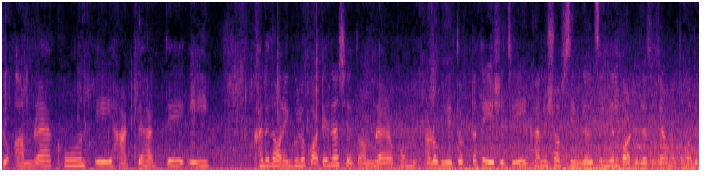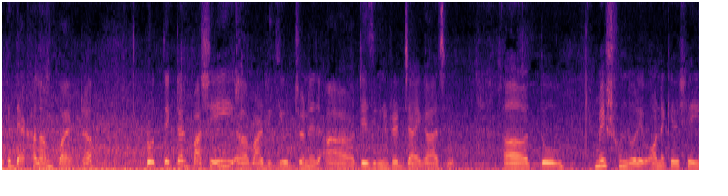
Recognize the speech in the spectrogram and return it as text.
তো আমরা এখন এই হাঁটতে হাঁটতে এইখানে তো অনেকগুলো কটেজ আছে, তো আমরা এরকম আরও ভেতরটাতে এসেছি। এখানে সব সিঙ্গেল সিঙ্গেল কটেজ আছে, যেমন তোমাদেরকে দেখালাম কয়েকটা। প্রত্যেকটার পাশেই বার্বিকিউর জন্য ডেজিগনেটেড জায়গা আছে। তো বেশ সুন্দর। অনেকে সেই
